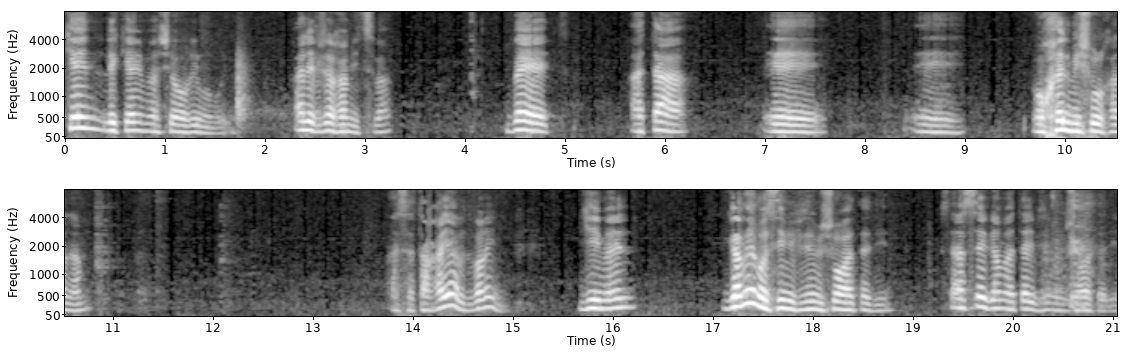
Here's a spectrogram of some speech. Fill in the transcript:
כן לקיים מה שההורים אומרים. א', יש לך מצווה, ב', אתה אה, אה, אוכל משולחנם, אז אתה חייב דברים. ג', גם הם עושים לפנים משורת הדין, תעשה גם אתה לפנים משורת הדין.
